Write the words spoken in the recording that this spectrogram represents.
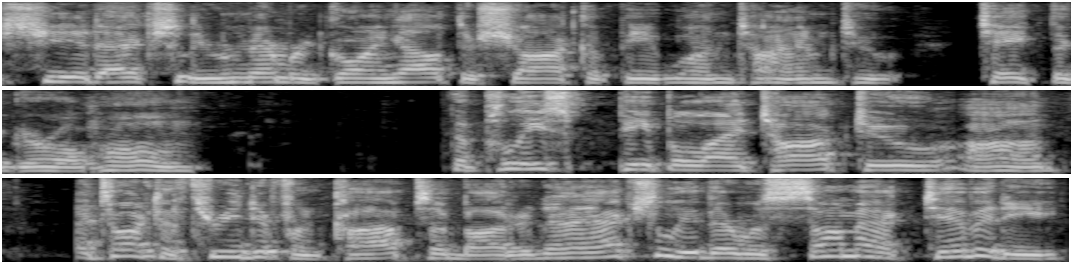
She had actually remembered going out to Shakopee one time to take the girl home. The police people I talked to uh, I talked to three different cops about it, and actually there was some activity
